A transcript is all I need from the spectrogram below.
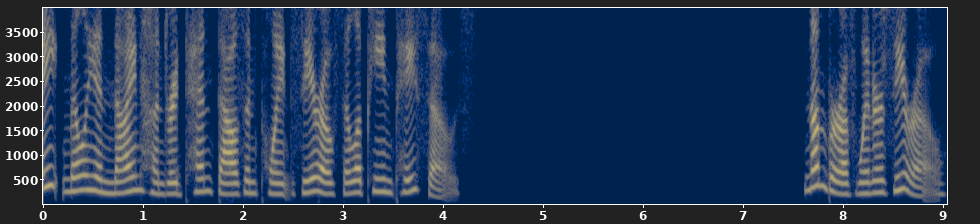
8,910,000.0 Philippine pesos. Number of winners 0.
